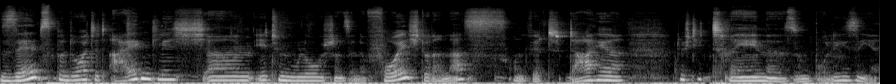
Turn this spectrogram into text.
selbst bedeutet eigentlich ähm, etymologischen Sinne feucht oder nass und wird daher durch die Träne symbolisiert.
